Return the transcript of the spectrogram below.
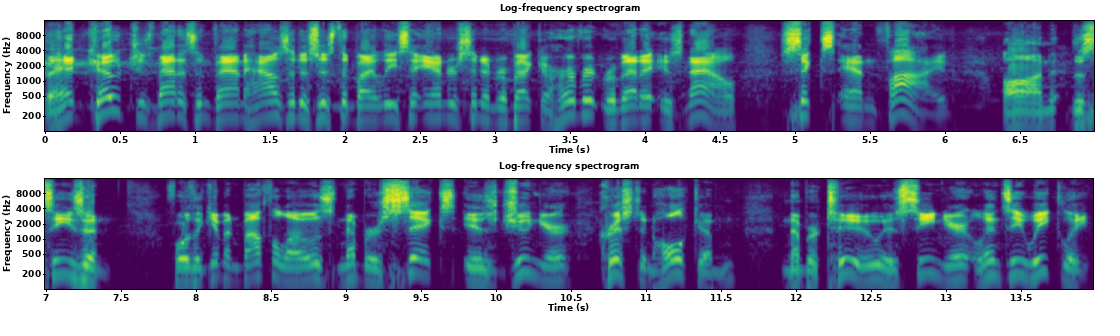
The head coach is Madison Van Housen, assisted by Lisa Anderson and Rebecca Herbert. Ravenna is now 6 and 5 on the season. For the Gibbon Buffaloes, number six is junior Kristen Holcomb. Number two is senior Lindsay Weekly.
